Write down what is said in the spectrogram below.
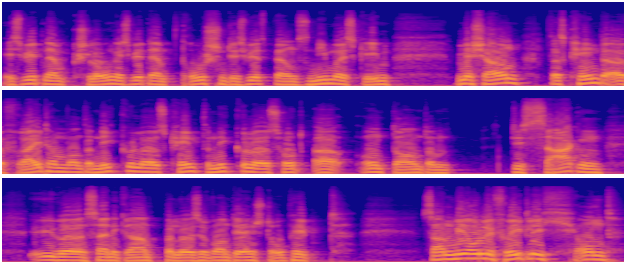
es wird nicht geschlagen, es wird nicht droschen, das wird es bei uns niemals geben. Wir schauen, dass Kinder auch Freude haben, wenn der Nikolaus kennt. Der Nikolaus hat auch unter anderem das Sagen über seine Kramperl, also wenn der einen Stab hebt, sind wir alle friedlich und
